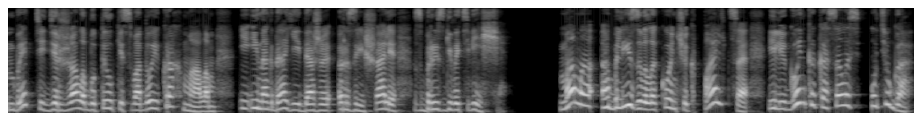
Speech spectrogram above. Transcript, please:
Бетти держала бутылки с водой и крахмалом, и иногда ей даже разрешали сбрызгивать вещи. Мама облизывала кончик пальца и легонько касалась утюга,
